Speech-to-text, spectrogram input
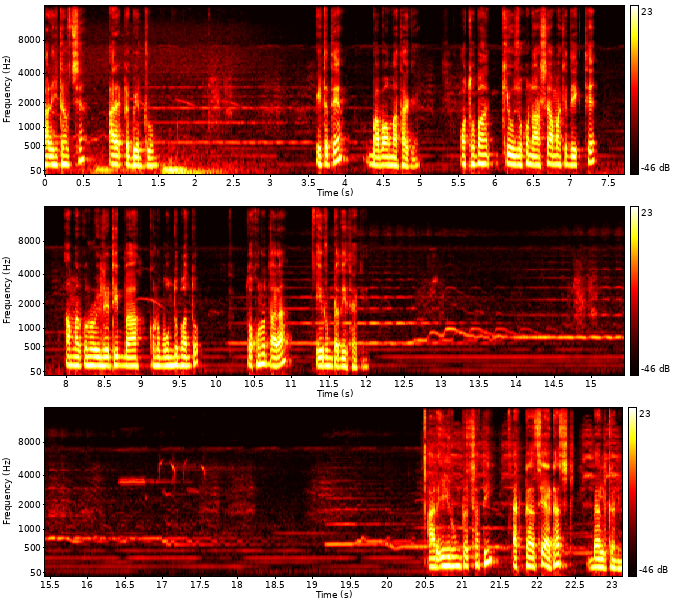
আর এটা হচ্ছে আর একটা বেডরুম। এটাতে বাবা মা থাকে। অথবা কেউ যখন আসে আমাকে দেখতে, আমার কোনো রিলেটিভ বা কোনো বন্ধু বান্ধব তখনও তারা এই রুমটা দিয়ে থাকে। আর এই রুমটার সাথেই একটা আছে অ্যাটাচড ব্যালকনি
